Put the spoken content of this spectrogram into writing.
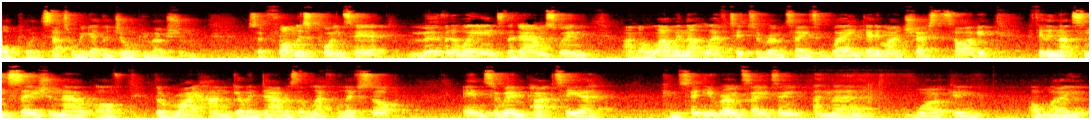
upwards. That's where we get the jumping motion. So from this point here, moving away into the downswing, I'm allowing that left hip to rotate away, getting my chest to target, feeling that sensation now of the right hand going down as the left lifts up into impact here. Continue rotating and then working away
